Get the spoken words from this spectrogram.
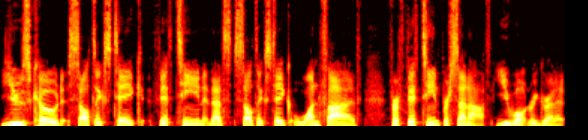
Use code CelticsTake15, that's CelticsTake15, for 15% off. You won't regret it.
